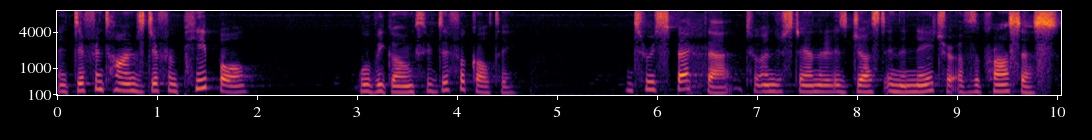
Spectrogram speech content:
At different times, different people will be going through difficulty. And to respect that, to understand that it is just in the nature of the process.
